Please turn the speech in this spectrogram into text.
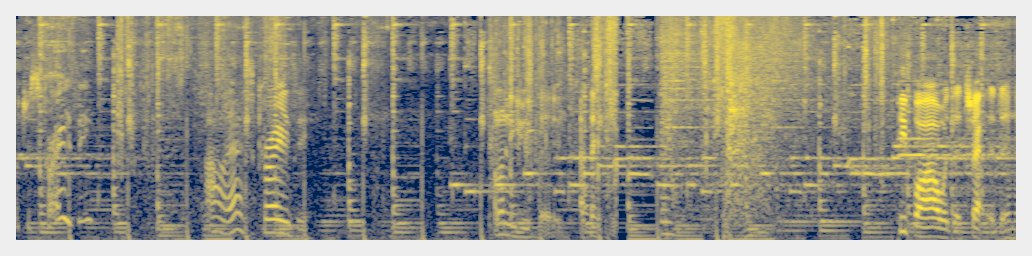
which is crazy. Oh, that's crazy. Let me use these. I think people are always attracted to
